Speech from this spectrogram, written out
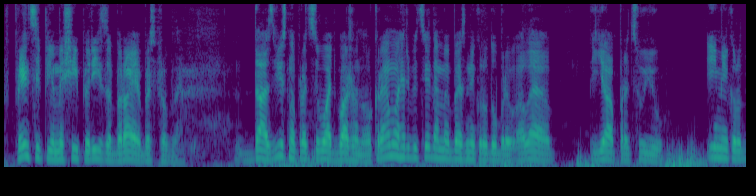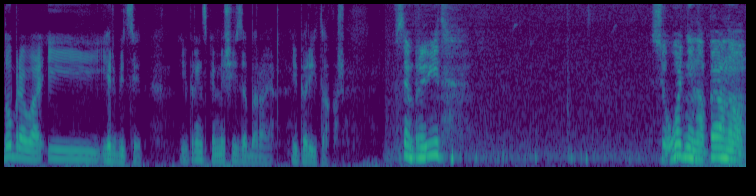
В принципі, мишій пиріг забирає без проблем. Да, звісно, працювати бажано окремо гербіцидами без мікродобрив, але я працюю і мікродобрива, і гербіцид. І, в принципі, мишій забирає. І пиріг також. Всім привіт! Сьогодні, напевно,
